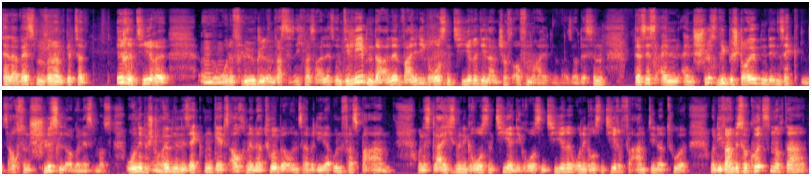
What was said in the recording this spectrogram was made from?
Tellerwespen, sondern gibt es halt irre Tiere äh, mhm. ohne Flügel und was weiß ich was alles. Und die leben da alle, weil die großen Tiere die Landschaft offen halten. Also das, sind, das ist ein, ein Schlüssel, wie bestäubende Insekten. Das ist auch so ein Schlüsselorganismus. Ohne bestäubende mhm. Insekten gäbe es auch eine Natur bei uns, aber die wäre unfassbar arm. Und das gleiche ist mit den großen Tieren. Die großen Tiere, ohne großen Tiere verarmt die Natur. Und die waren bis vor kurzem noch da.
